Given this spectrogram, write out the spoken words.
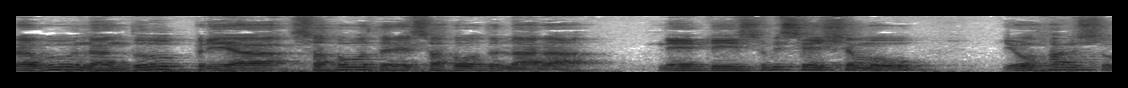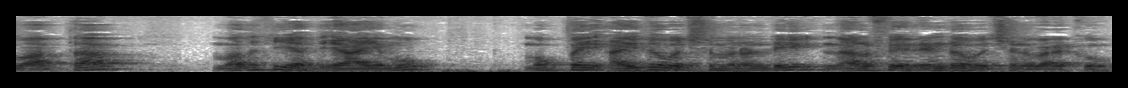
ప్రభు నందు ప్రియ సహోదరి సహోదరులారా నేటి సువిశేషము యోహాను సువార్త మొదటి అధ్యాయము ముప్పై ఐదో వచనం నుండి నలభై రెండో వచనం వరకు.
